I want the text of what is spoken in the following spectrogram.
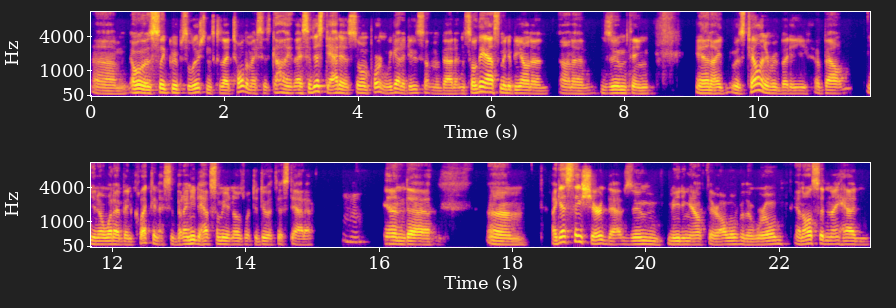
um, oh, it was Sleep Group Solutions because I told them I says, "God, I said this data is so important. We got to do something about it." And so they asked me to be on a on a Zoom thing, and I was telling everybody about you know what I've been collecting. I said, "But I need to have somebody who knows what to do with this data." Mm-hmm. And uh, um, I guess they shared that Zoom meeting out there all over the world, and all of a sudden I had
